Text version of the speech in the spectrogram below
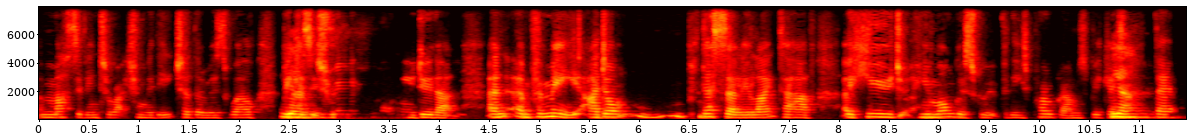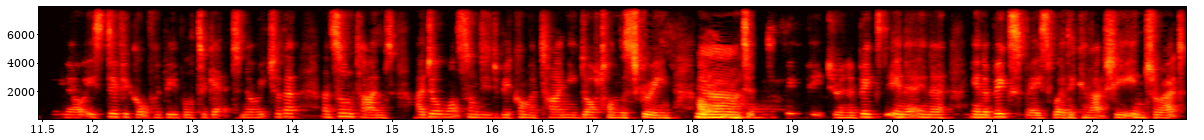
a massive interaction with each other as well because yeah. it's really important you do that and and for me i don't necessarily like to have a huge humongous group for these programs because yeah. then you know it's difficult for people to get to know each other and sometimes i don't want somebody to become a tiny dot on the screen yeah. i want them to be a big picture in a big in a, in a in a big space where they can actually interact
